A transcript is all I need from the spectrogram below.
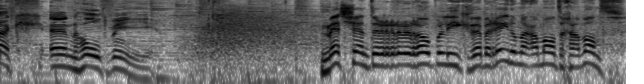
Gas. en Hold Me. Matchcenter Europa League. We hebben reden om naar Armand te gaan, want...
